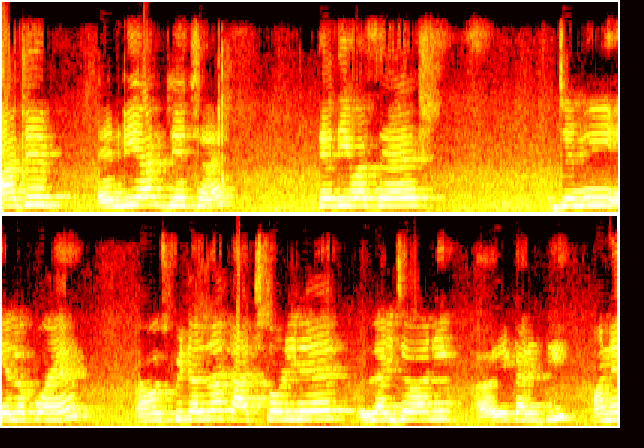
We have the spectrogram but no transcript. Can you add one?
આ જે એનડીઆર જે છે તે દિવસે જેની એ લોકોએ હોસ્પિટલના કાચ તોડીને લઈ જવાની એ કરી હતી. અને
